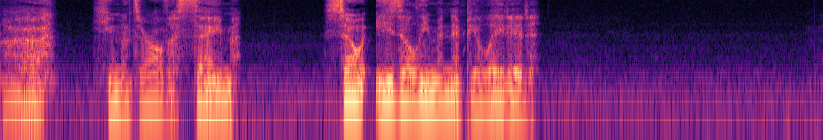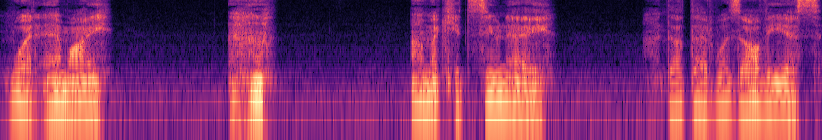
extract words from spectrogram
Uh, humans are all the same. So easily manipulated. What am I? I'm a kitsune. I thought that was obvious.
